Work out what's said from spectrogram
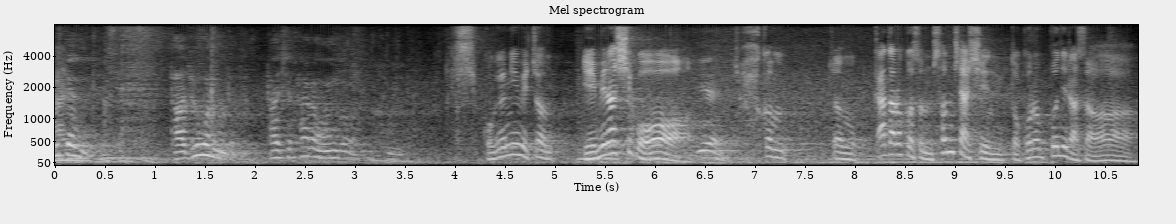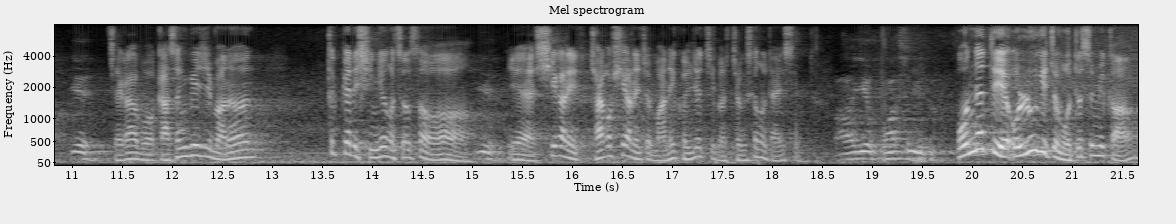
그때는 다 죽었는데 다시 살아난 것 같습니다. 고객님이 좀 예민하시고 예, 조금 좀 까다롭고 좀 섬세하신 또 그런 분이라서 예. 제가 뭐 가성비지만은 특별히 신경을 써서 예 시간이 작업 시간이 좀 많이 걸렸지만 정성을 다했습니다. 아, 예, 고맙습니다. 본네트의 얼룩이 좀 어떻습니까?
